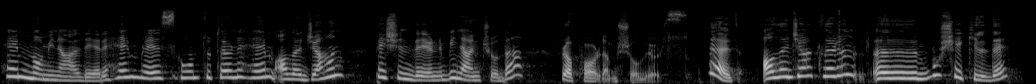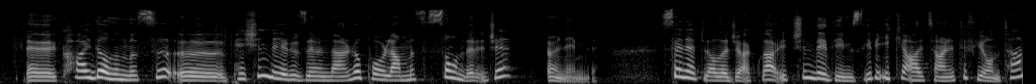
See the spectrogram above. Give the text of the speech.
hem nominal değeri hem reeskont tutarını hem alacağın peşin değerini bilançoda raporlamış oluyoruz. Evet, alacakların e, bu şekilde e, kayda alınması, e, peşin değer üzerinden raporlanması son derece önemli. Senetli alacaklar için dediğimiz gibi iki alternatif yöntem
